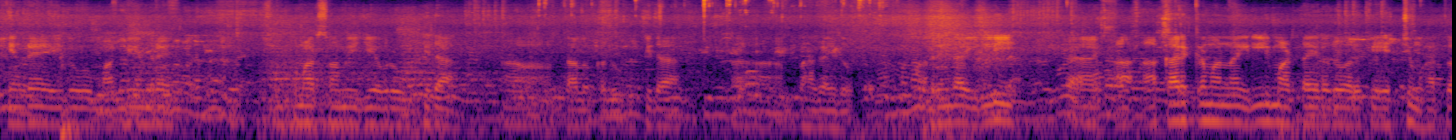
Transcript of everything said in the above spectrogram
ಏಕೆಂದರೆ ಇದು ಮಾಗಡಿ ಅಂದರೆ ಶಿವಕುಮಾರ ಸ್ವಾಮೀಜಿಯವರು ಹುಟ್ಟಿದ ತಾಲೂಕದು ಹುಟ್ಟಿದ ಭಾಗ ಇದು. ಅದರಿಂದ ಇಲ್ಲಿ ಆ, ಕಾರ್ಯಕ್ರಮವನ್ನು ಇಲ್ಲಿ ಮಾಡ್ತಾ ಇರೋದು ಅದಕ್ಕೆ ಹೆಚ್ಚು ಮಹತ್ವ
